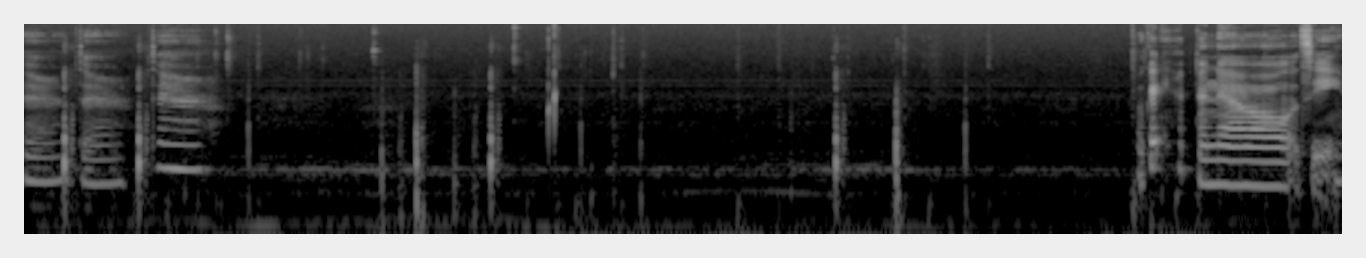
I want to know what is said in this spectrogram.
there, there, there. Okay, and now let's see.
